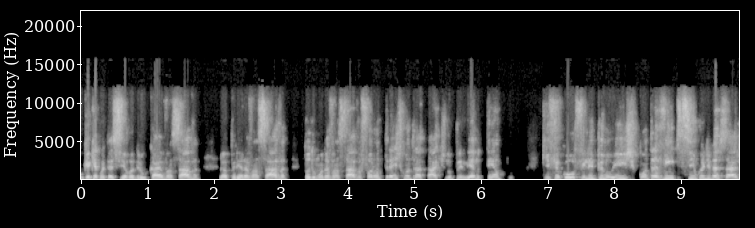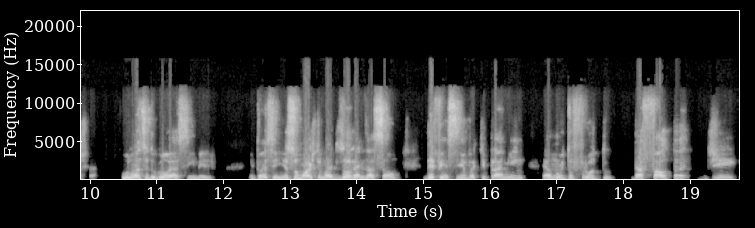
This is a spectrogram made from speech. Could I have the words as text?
o que, que acontecia? Rodrigo Caio avançava, Léo Pereira avançava, todo mundo avançava. Foram três contra-ataques no primeiro tempo que ficou o Felipe Luiz contra 25 adversários, cara. O lance do gol é assim mesmo. Então, assim, isso mostra uma desorganização defensiva que, para mim, é muito fruto da falta de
